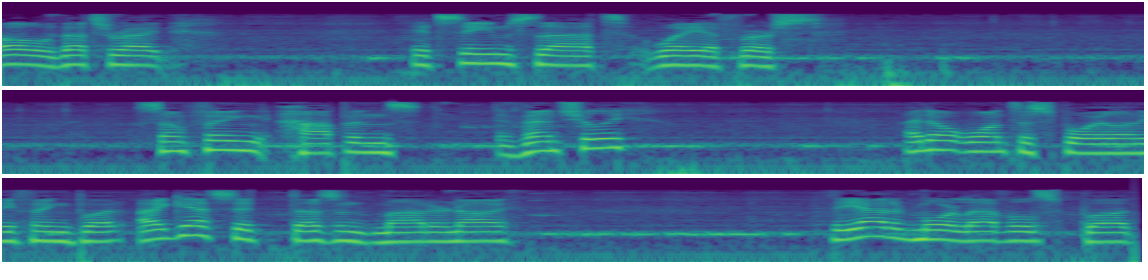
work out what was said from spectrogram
Oh, that's right. It seems that way at first. Something happens eventually. I don't want to spoil anything, but I guess it doesn't matter now. They added more levels, but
